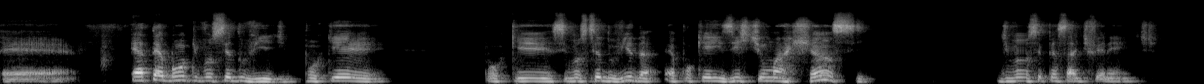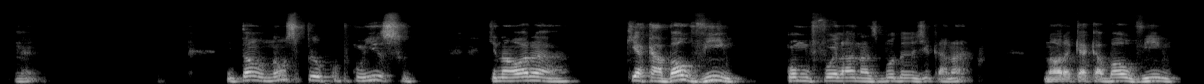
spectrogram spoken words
é, é até bom que você duvide, porque porque se você duvida, é porque existe uma chance de você pensar diferente. Né? Então, não se preocupe com isso, que na hora que acabar o vinho, como foi lá nas bodas de Caná, na hora que acabar o vinho,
